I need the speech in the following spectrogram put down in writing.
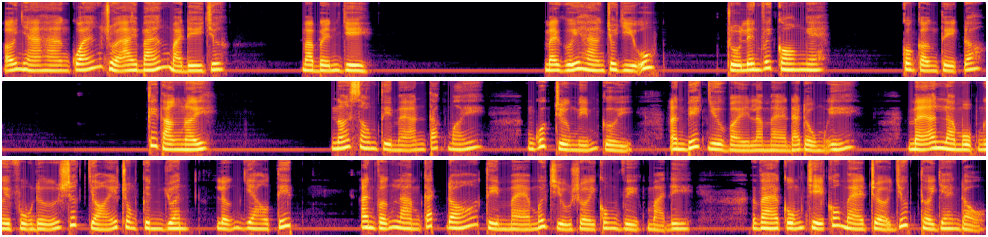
Ở nhà hàng quán rồi ai bán mà đi chứ? Mà bệnh gì? Mẹ gửi hàng cho dì út, Rồi lên với con nghe, Con cần thiệt đó. Cái thằng này Nói xong thì mẹ anh tắt máy Quốc trường mỉm cười Anh biết như vậy là mẹ đã đồng ý Mẹ anh là một người phụ nữ rất giỏi trong kinh doanh, lẫn giao tiếp. Anh vẫn làm cách đó thì mẹ mới chịu rời công việc mà đi. Và cũng chỉ có mẹ trợ giúp thời gian đầu,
